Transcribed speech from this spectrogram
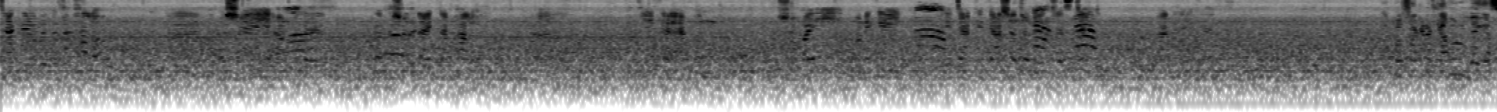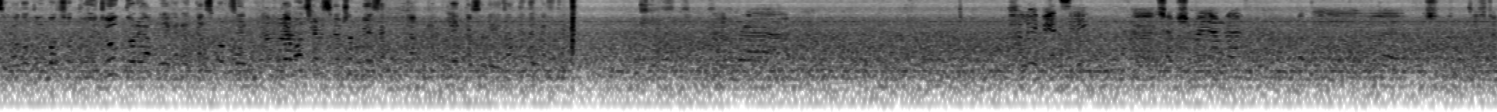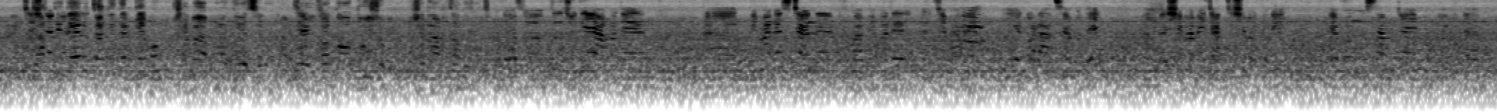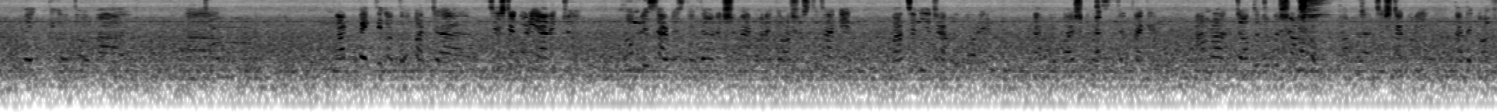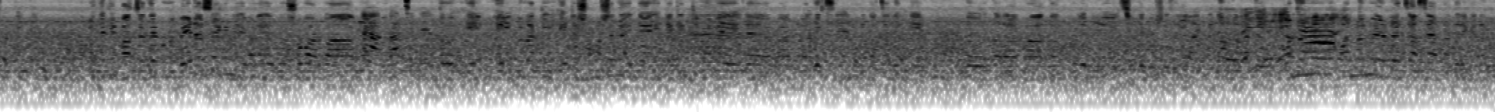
চাকরির অভিজ্ঞতা ভালো আহ, অবশ্যই আমাদের প্রফেশনটা একটা ভালো আহ, যে এখন সবাই অনেকেই এই চাকরিতে আসার জন্য ইন্টারেস্টেড আপনার চাকরিটা কেমন লেগেছে? গত দুই বছর দুই যুগ ধরে আপনি এখানে কাজ করছেন। কেমন স্যাটিসফ্যাকশন পেয়েছেন? ইয়ের কাছে থেকে যাত্রীদের কাছ থেকে? আমরা ভালোই পেয়েছি। সবসময় আমরা চেষ্টা করি যাত্রীদের যাত্রীদের কেমন সেবা আপনারা দিয়েছেন? আপনি গত দুই যুগে সেটা আমি জানতে really good.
